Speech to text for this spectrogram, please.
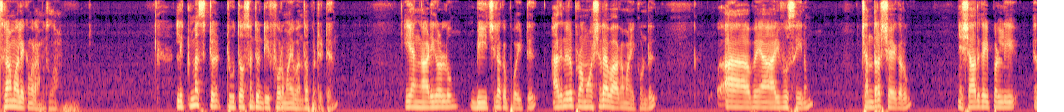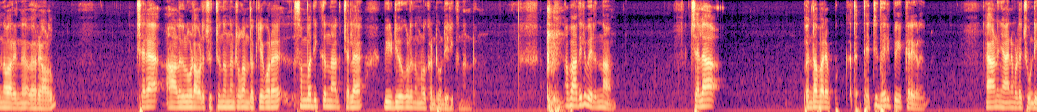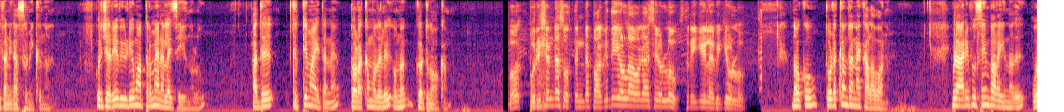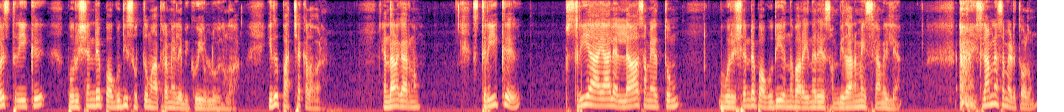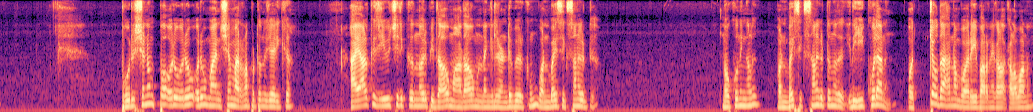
അസ്സാം വലൈക്കും വരഹമുല്ല ലിറ്റ്മസ് ടു തൗസൻഡ് ട്വന്റി ഫോറുമായി ബന്ധപ്പെട്ടിട്ട് ഈ അങ്ങാടികളിലും ബീച്ചിലൊക്കെ പോയിട്ട് അതിനൊരു പ്രൊമോഷന്റെ ഭാഗമായിക്കൊണ്ട് ആരിഫ് ഹുസൈനും ചന്ദ്രശേഖറും നിഷാദ് കൈപ്പള്ളി എന്ന് പറയുന്ന ഒരാളും ചില ആളുകളോട് അവിടെ ചുറ്റും നിന്നിട്ടുള്ള എന്തൊക്കെയോ കുറേ സംവദിക്കുന്ന ചില വീഡിയോകൾ നമ്മൾ കണ്ടുകൊണ്ടിരിക്കുന്നുണ്ട്. അപ്പോൾ അതിൽ വരുന്ന ചില എന്താ പറയുക തെറ്റിദ്ധരിപ്പിക്കലുകൾ ആണ് ഞാനിവിടെ ചൂണ്ടിക്കാണിക്കാൻ ശ്രമിക്കുന്നത്. ഒരു ചെറിയ വീഡിയോ മാത്രമേ അനലൈസ് ചെയ്യുന്നുള്ളൂ. അത് കൃത്യമായി തന്നെ തുടക്കം മുതൽ ഒന്ന് കേട്ടു നോക്കാം. പുരുഷന്റെ സ്വത്തിന്റെ പകുതിയുള്ള അവകാശമുള്ളൂ സ്ത്രീക്ക് ലഭിക്കുള്ളൂ നോക്കൂ തുടക്കം തന്നെ കളവാണ്. ഇവിടെ ആരിഫ് ഹുസൈൻ പറയുന്നത് ഒരു സ്ത്രീക്ക് പുരുഷന്റെ പകുതി സ്വത്ത് മാത്രമേ ലഭിക്കുകയുള്ളൂ എന്നുള്ളതാണ്. ഇത് പച്ചക്കളവാണ് എന്താണ് കാരണം? സ്ത്രീക്ക് സ്ത്രീ ആയാൽ എല്ലാ സമയത്തും പുരുഷന്റെ പകുതി എന്ന് പറയുന്നൊരു സംവിധാനമേ ഇസ്ലാമിലില്ല. ഇസ്ലാമിനെ സമയത്തോളം പുരുഷനും ഇപ്പോൾ ഒരു ഒരു ഒരു മനുഷ്യൻ മരണപ്പെട്ടു എന്ന് വിചാരിക്കുക. അയാൾക്ക് ജീവിച്ചിരിക്കുന്ന ഒരു പിതാവും മാതാവും ഉണ്ടെങ്കിൽ രണ്ടുപേർക്കും വൺ ബൈ സിക്സ് ആണ് കിട്ടുക. നോക്കൂ നിങ്ങൾ വൺ ബൈ സിക്സ് ആണ് കിട്ടുന്നത്. ഇത് ഈക്വലാണ് ഒറ്റ ഉദാഹരണം പോരെ ഈ പറഞ്ഞ കള- കളവാണ്.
